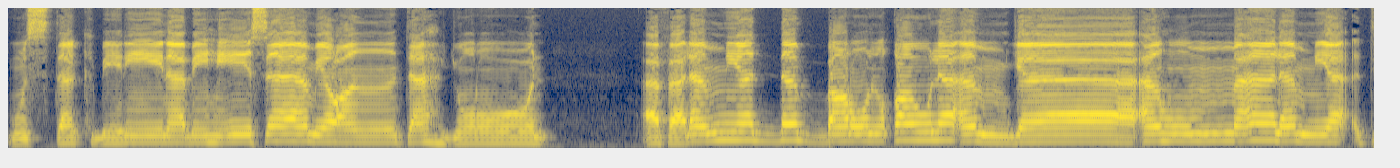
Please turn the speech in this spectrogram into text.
مستكبرين به سامرا تهجرون. أفلم يدبروا القول أم جاءهم ما لم يأت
